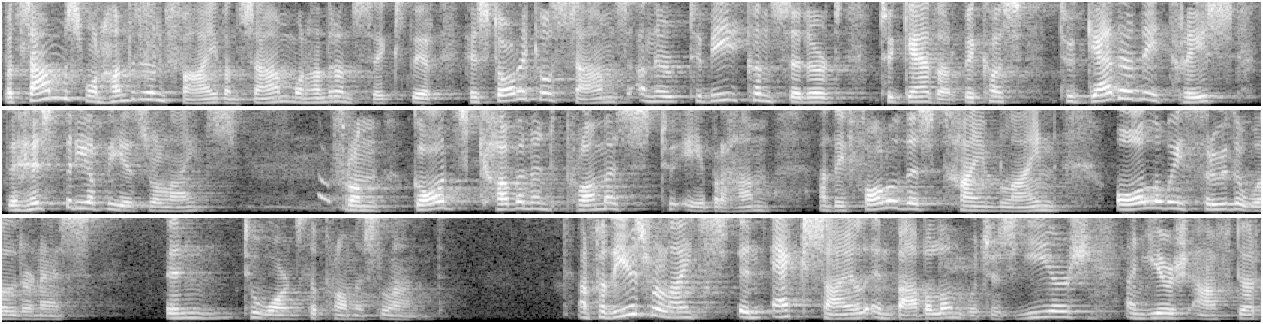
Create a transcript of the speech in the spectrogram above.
But Psalms 105 and Psalm 106, they're historical psalms and they're to be considered together because together they trace the history of the Israelites from God's covenant promise to Abraham and they follow this timeline all the way through the wilderness in towards the promised land. And for the Israelites in exile in Babylon, which is years and years after,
